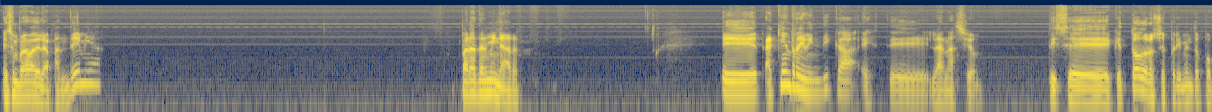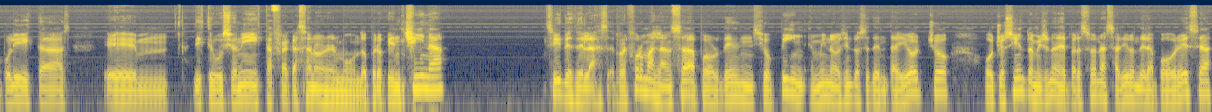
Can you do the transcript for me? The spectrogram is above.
es un problema de la pandemia. Para terminar, eh, ¿a quién reivindica este, la nación? Dice que todos los experimentos populistas, em, distribucionistas fracasaron en el mundo, pero que en China ¿sí? Desde las reformas lanzadas por Deng Xiaoping en 1978, 800 millones de personas salieron de la pobreza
